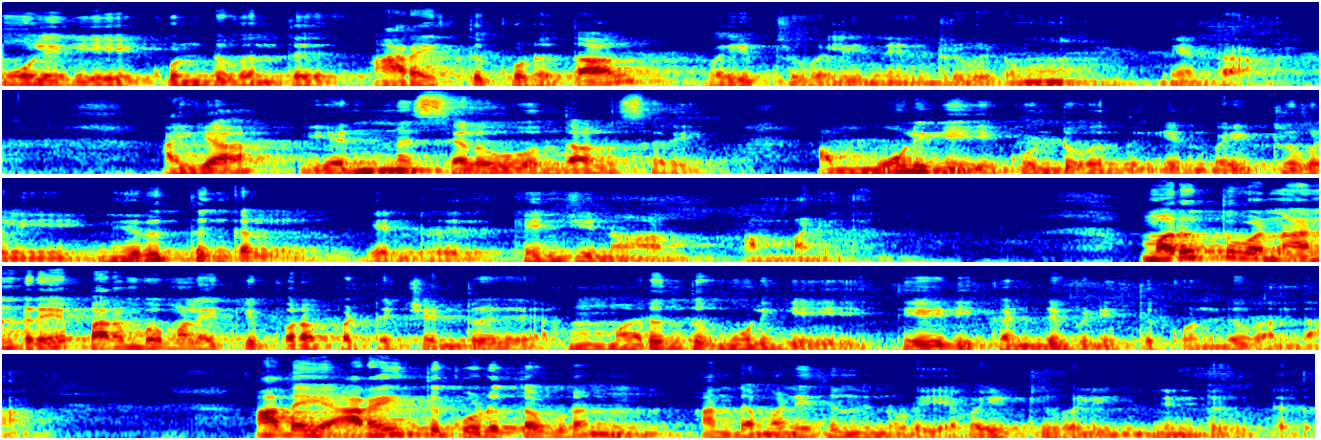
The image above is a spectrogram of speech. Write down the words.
மூலிகையை கொண்டு வந்து அரைத்து கொடுத்தால் வயிற்று வலி நின்றுவிடும் என்றான். ஐயா என்ன செலவு வந்தாலும் சரி அம்மூலிகையை கொண்டு வந்து என் வயிற்று வலியை நிறுத்துங்கள் என்று கெஞ்சினான் அம்மனிதன். மருத்துவன் அன்றே பரம்பு மலைக்கு புறப்பட்டு சென்று அம்மருந்து மூலிகையை தேடி கண்டுபிடித்து கொண்டு வந்தான். அதை அரைத்து கொடுத்தவுடன் அந்த மனிதனினுடைய வயிற்று வலி நின்றுவிட்டது.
